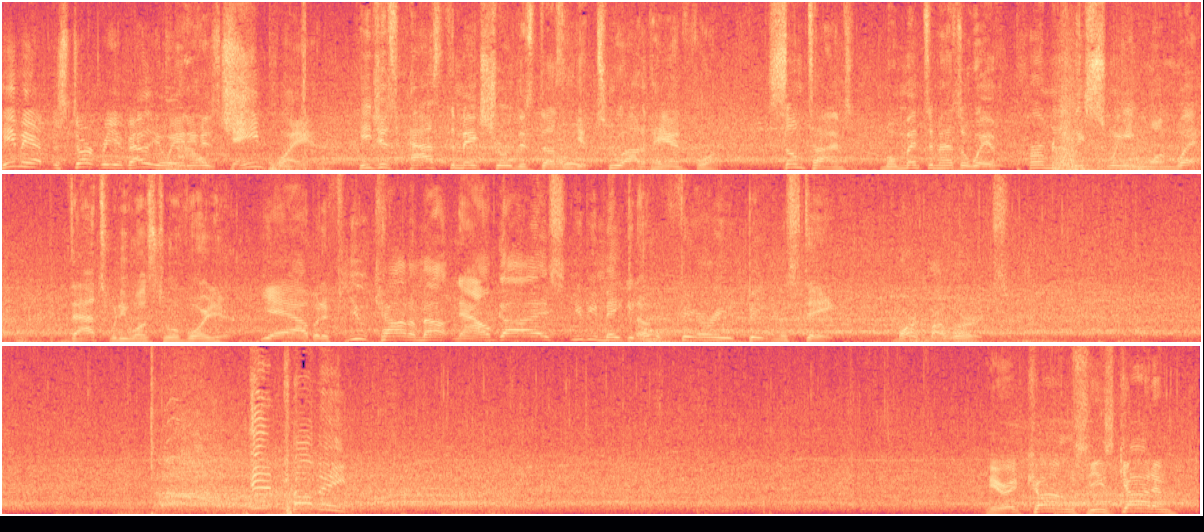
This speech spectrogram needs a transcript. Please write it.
He may have to start reevaluating his game plan. He just has to make sure this doesn't get too out of hand for him. Sometimes, momentum has a way of permanently swinging one way. That's what he wants to avoid here. Yeah, but if you count him out now, guys, you'd be making a very big mistake. Mark my words. Incoming! Here it comes. He's got him.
